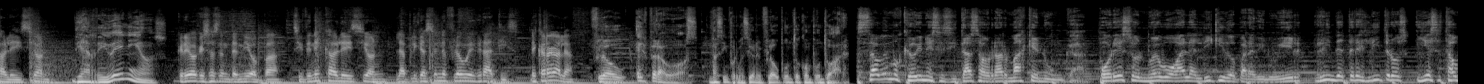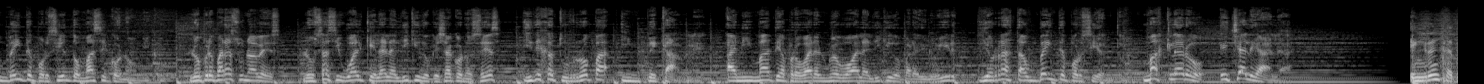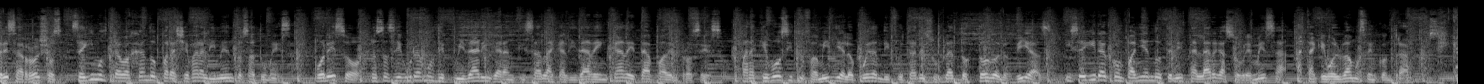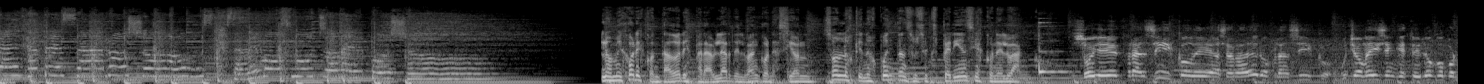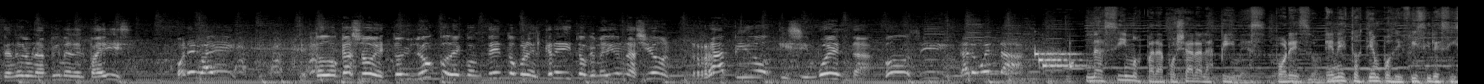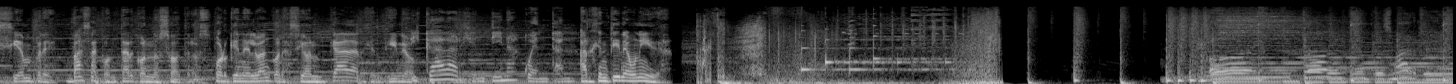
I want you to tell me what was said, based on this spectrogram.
Cablevisión. ¿De arribeños? Creo que ya se entendió, pa. Si tenés Cablevisión, la aplicación de Flow es gratis. Descárgala. Flow es para vos. Más información en flow.com.ar. Sabemos que hoy necesitas ahorrar más que nunca. Por eso el nuevo ala líquido para diluir rinde 3 litros y es hasta un 20% más económico. Lo preparás una vez, lo usás igual que el ala líquido que ya conoces y deja tu ropa impecable. Animate a probar el nuevo ala líquido para diluir y ahorra hasta un 20%. Más claro, échale ala. En Granja Tres Arroyos seguimos trabajando para llevar alimentos a tu mesa. Por eso nos aseguramos de cuidar y garantizar la calidad en cada etapa del proceso, para que vos y tu familia lo puedan disfrutar en sus platos todos los días y seguir acompañándote en esta larga sobremesa hasta que volvamos a encontrarnos. Granja Tres Arroyos, sabemos mucho del pollo. Los mejores contadores para hablar del Banco Nación son los que nos cuentan sus experiencias con el banco. Soy el Francisco de Aserradero Francisco. Muchos me dicen que estoy loco por tener una pyme en el país. Ponelo ahí. En todo caso, estoy loco de contento por el crédito que me dio Nación. Rápido y sin vuelta. Vos sí, dale vuelta. Nacimos para apoyar a las pymes. Por eso, en estos tiempos difíciles y siempre, vas a contar con nosotros. Porque en el Banco Nación, cada argentino Y cada Argentina cuentan. Argentina Unida. Martes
